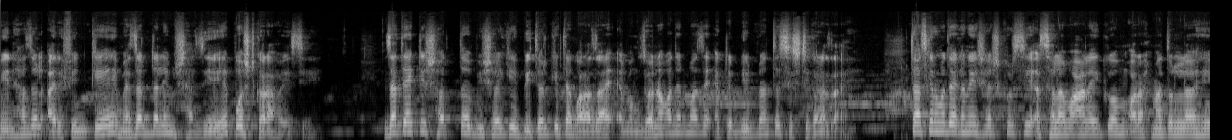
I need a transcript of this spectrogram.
মিনহাজুল আরিফিনকে মেজর ডালিম সাজিয়ে পোস্ট করা হয়েছে। যাতে একটি সত্য বিষয়কে বিতর্কিত করা যায় এবং জনগণের মাঝে একটা বিভ্রান্ত সৃষ্টি করা যায়। তো আজকের মতো এখানেই শেষ করছি। আসসালামু আলাইকুম আ রহমতুল্লাহি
